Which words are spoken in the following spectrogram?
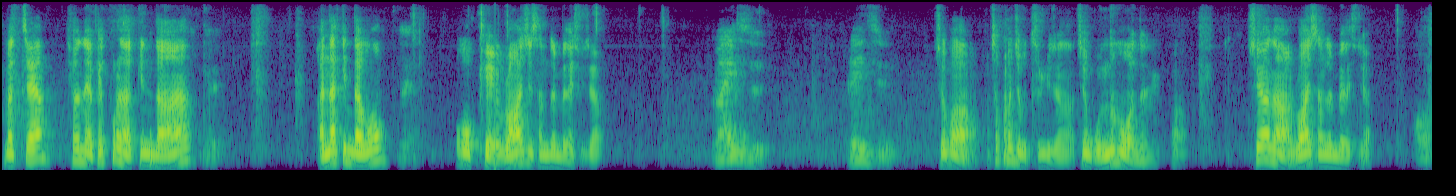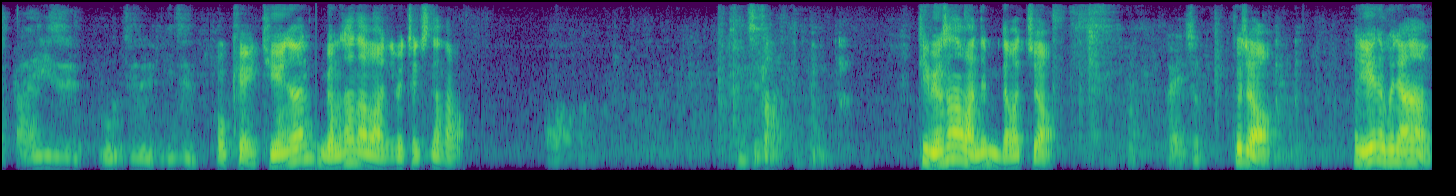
맞죠? 현우에 100% 낚인다. 네. 안 낚인다고? 네. 오케이. 라지 3단배 다시죠. 라이즈, 레이즈, 저봐. 첫 번째부터 틀리잖아. 지금 못 넘어간다니까. 수연아, 라지 3단배 다시죠. 어, 라이즈, 로즈, 리즈, 오케이. 뒤에는 명사 나와 아니면 전치사 나와. 어, 전치사 뒤에 명사 나오면 안 됩니다. 맞죠? 알죠? 그죠? 얘는 그냥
